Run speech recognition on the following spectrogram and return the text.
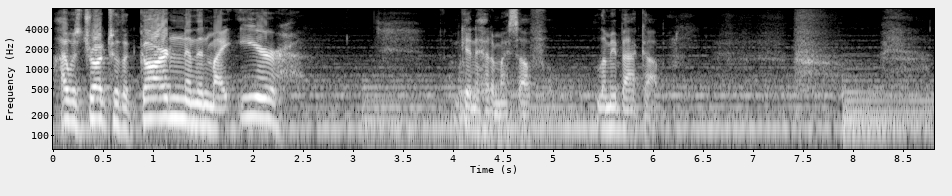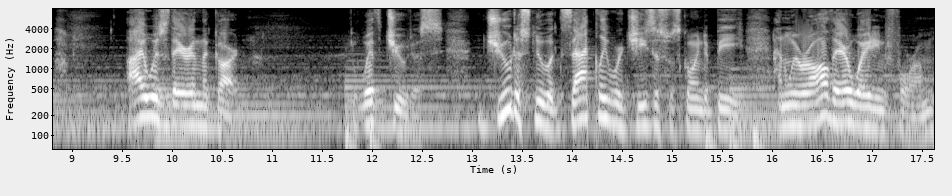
I was drugged to the garden, and then my ear. I'm getting ahead of myself. Let me back up. I was there in the garden with Judas. Judas knew exactly where Jesus was going to be, and we were all there waiting for him.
